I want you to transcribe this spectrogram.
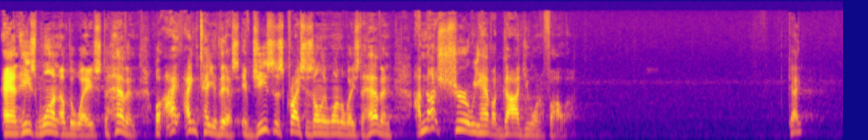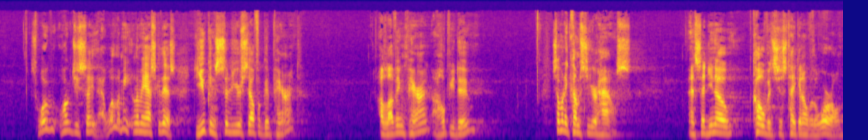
And he's one of the ways to heaven. Well, I, I can tell you this if Jesus Christ is only one of the ways to heaven, I'm not sure we have a God you want to follow. Okay? So, why, why would you say that? Well, let me, let me ask you this Do you consider yourself a good parent? A loving parent? I hope you do. Somebody comes to your house and said, You know, COVID's just taken over the world,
